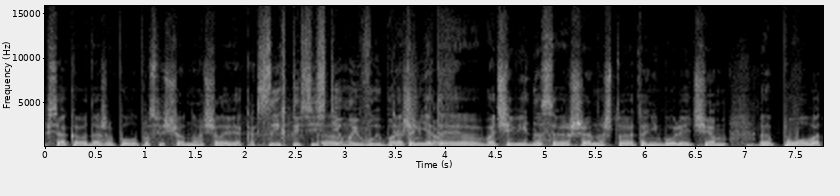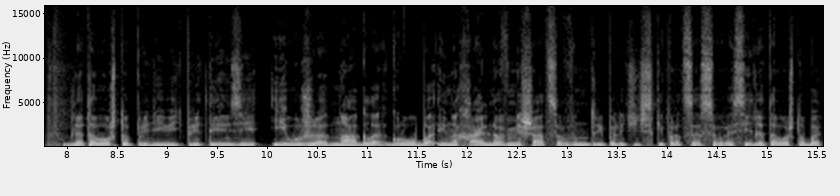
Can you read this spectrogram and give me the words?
всякого даже полупросвещенного человека. С их-то системой выборщиков. Это нет, э, очевидно совершенно, что это не более чем э, повод для того, чтобы предъявить претензии и уже нагло, грубо и нахально вмешаться внутри политические процессы в России для того, чтобы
